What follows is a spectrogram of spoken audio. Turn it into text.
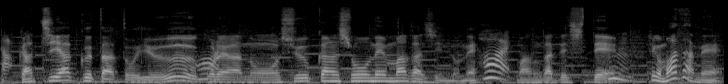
タ。ガチアクタという、はい。これあの「週刊少年マガジン」のねはい。漫画でして、うん。てかまだね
